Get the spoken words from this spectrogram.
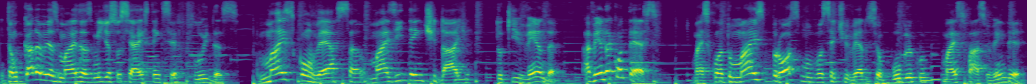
então cada vez mais as mídias sociais têm que ser fluidas. Mais conversa, mais identidade do que venda. A venda acontece, mas quanto mais próximo você tiver do seu público, mais fácil vender.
